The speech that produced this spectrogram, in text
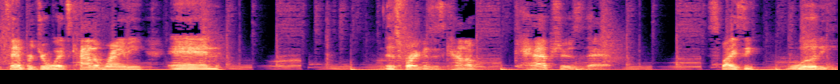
temperature where it's kind of rainy and this fragrance just kind of captures that. Spicy, woody,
